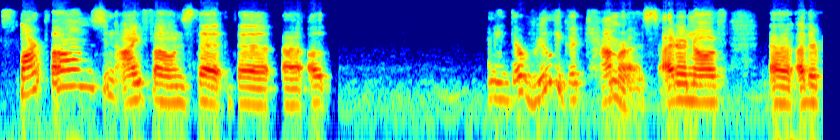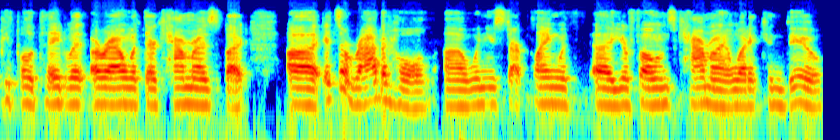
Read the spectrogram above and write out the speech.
smartphones and iPhones, the the uh, I mean, they're really good cameras. I don't know if uh, other people have played with around with their cameras, but uh, it's a rabbit hole uh, when you start playing with uh, your phone's camera and what it can do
